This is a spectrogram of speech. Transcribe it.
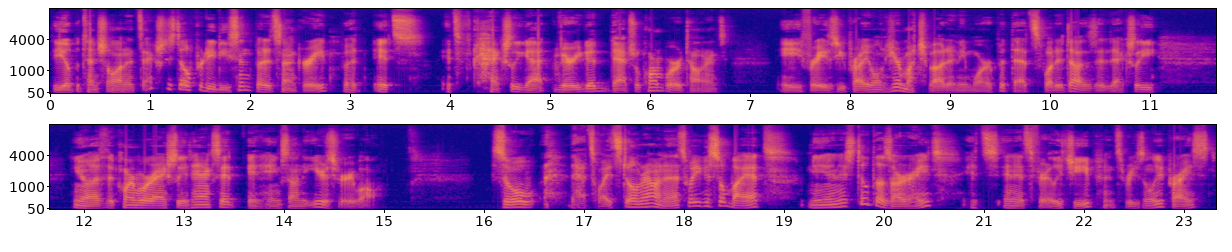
The yield potential on it's actually still pretty decent, but it's not great. But it's it's actually got very good natural corn borer tolerance. A phrase you probably won't hear much about anymore, but that's what it does. It actually, you know, if the corn borer actually attacks it, it hangs on the ears very well. So that's why it's still around, and that's why you can still buy it, and it still does all right. It's and it's fairly cheap. It's reasonably priced.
